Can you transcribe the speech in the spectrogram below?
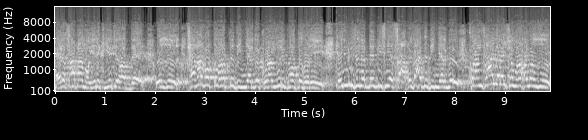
এটা ছাতা এটা কি হচ্ছে হদ্দে উজুর সাদা পড়তে পড়তে দিন যার গো কোরআন শরীফ পড়তে করি টেলিভিশনের দিয়ে বিসিএস সাথে সাথে দিন যার গো কোরআন সাহেবের সময় হলো উজুর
